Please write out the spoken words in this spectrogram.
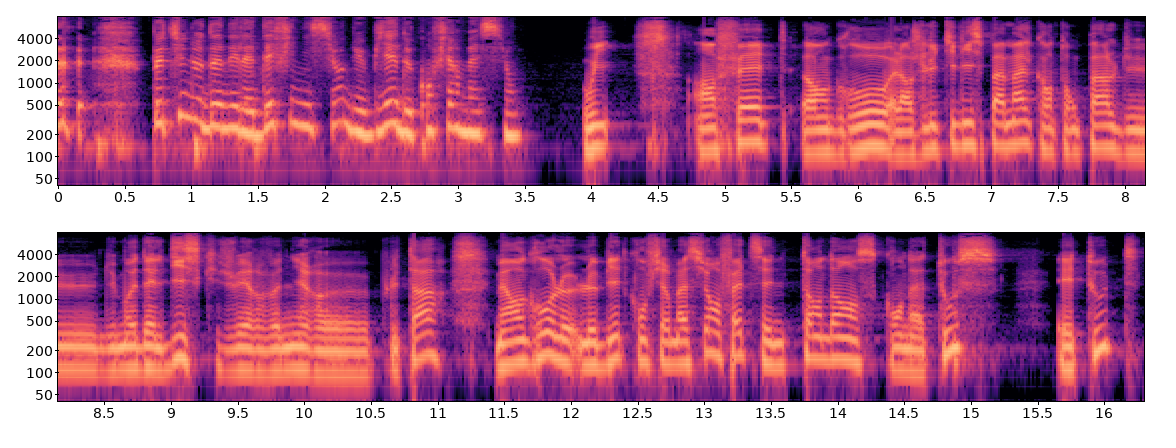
Peux-tu nous donner la définition du biais de confirmation? Oui, en fait, en gros, alors je l'utilise pas mal quand on parle du, modèle disque, je vais y revenir euh, plus tard, mais en gros, le, biais de confirmation, en fait, c'est une tendance qu'on a tous et toutes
